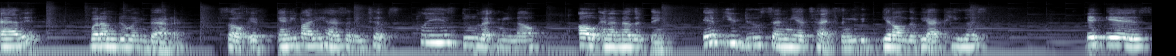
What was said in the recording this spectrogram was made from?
at it, but I'm doing better. So if anybody has any tips, please do let me know. Oh, and another thing, if you do send me a text and you get on the VIP list, it is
